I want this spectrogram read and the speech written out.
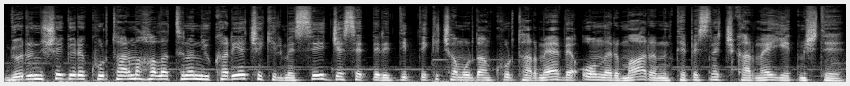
Görünüşe göre kurtarma halatının yukarıya çekilmesi cesetleri dipteki çamurdan kurtarmaya ve onları mağaranın tepesine çıkarmaya yetmişti.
